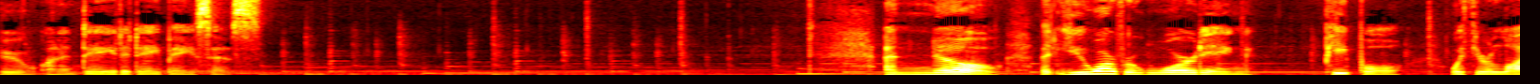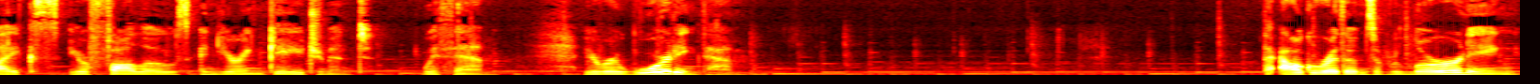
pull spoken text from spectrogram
to on a day to day basis. And know that you are rewarding people with your likes, your follows, and your engagement with them. You're rewarding them. The algorithms of learning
